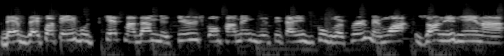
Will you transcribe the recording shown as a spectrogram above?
ben vous n'avez pas payé vos tickets, madame, monsieur. Je comprends bien que vous êtes année du couvre-feu, mais moi, j'en ai rien à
